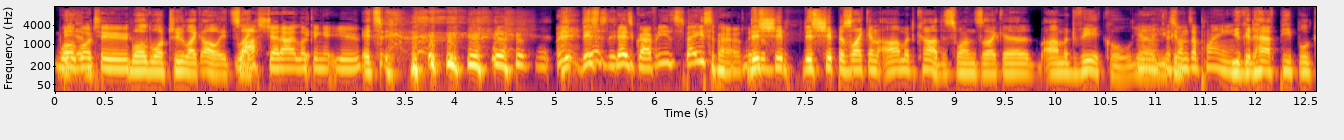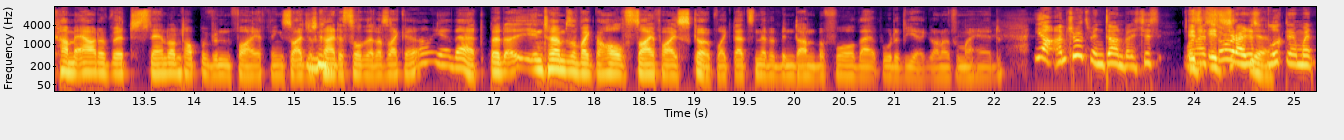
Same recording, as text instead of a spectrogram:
world war ii World War Two, like oh, it's last jedi looking at you it's there's, this there's gravity in space apparently this ship this ship is like an armored car. This one's like a armored vehicle. You know, Mm, you this could, one's a plane you could have people come out of it, stand on top of it, and fire things. So I just Mhm. kind of saw that. I was like, oh yeah, that. But uh, in terms of like the whole sci-fi scope, like that's never been done before. That would have yeah gone over my head. yeah i'm sure it's been done but it's just when It's- i saw it i just yeah. looked and went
